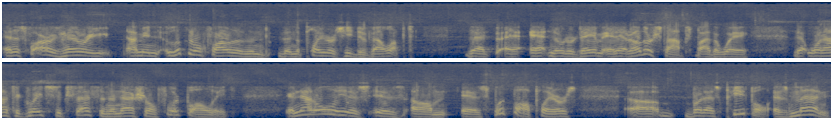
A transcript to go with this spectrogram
And as far as Harry, I mean, look no farther than, than the players he developed that at Notre Dame and at other stops, by the way, that went on to great success in the National Football League. And not only as, as, um, as football players, uh, but as people, as men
